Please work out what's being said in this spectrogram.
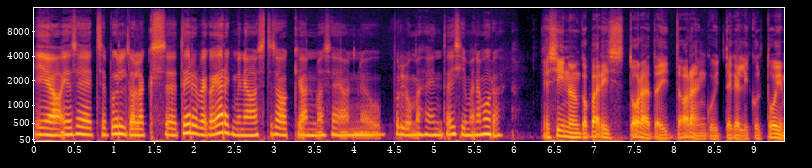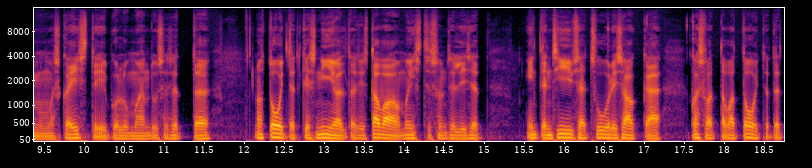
ja, ja see, et see põld oleks terve ka järgmine aasta saaki andma, see on ju põllumehe enda esimene mure. ja siin on ka päris toredaid arenguid tegelikult toimumas ka Eesti põllumajanduses, et noh, tootjad, kes nii-öelda siis tavamõistes on sellised intensiivsed suuri saake kasvatavad tootjad, et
